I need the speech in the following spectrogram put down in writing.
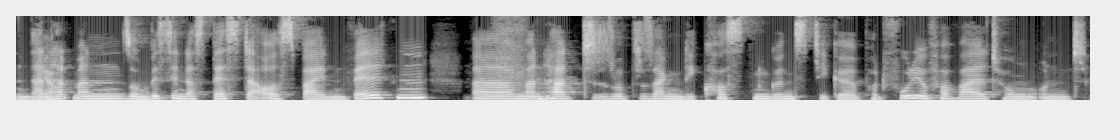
Und dann ja. hat man so ein bisschen das Beste aus beiden Welten. Äh, man mhm. hat sozusagen die kostengünstige Portfolioverwaltung und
